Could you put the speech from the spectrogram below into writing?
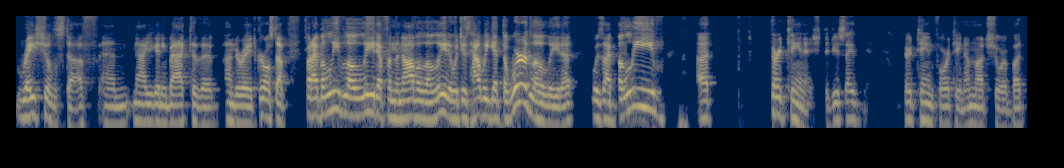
racial stuff, and now you're getting back to the underage girl stuff. But I believe Lolita from the novel Lolita, which is how we get the word Lolita, was, I believe, uh, 13 ish. Did you say 13, 14? I'm not sure. But,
